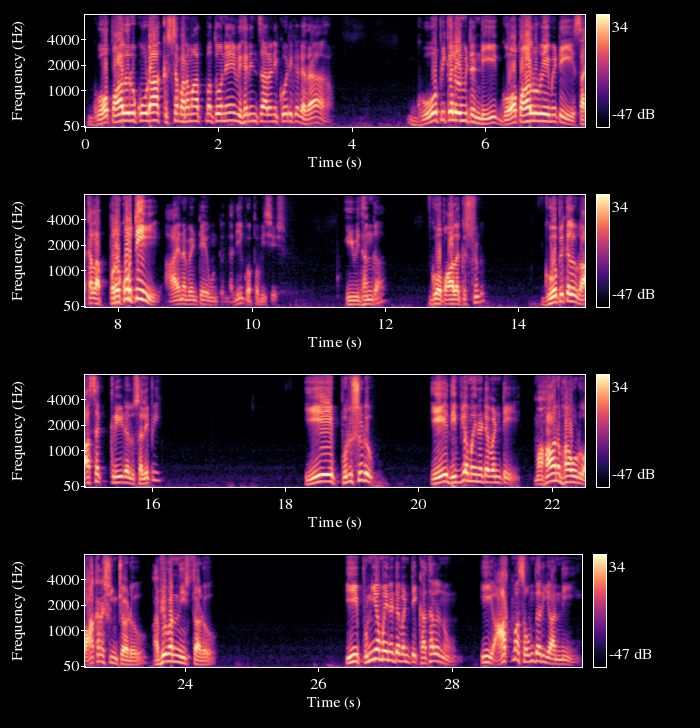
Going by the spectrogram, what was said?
గోపాలురు కూడా కృష్ణ పరమాత్మతోనే విహరించాలని కోరిక కదా? గోపికలేమిటండి? గోపాలురు ఏమిటి సకల ప్రకృతి ఆయన వెంటే ఉంటుంది. అది గొప్ప విశేషం. ఈ విధంగా గోపాలకృష్ణుడు గోపికలు రాసక్రీడలు సలిపి ఏ పురుషుడు ఏ దివ్యమైనటువంటి మహానుభావుడు ఆకర్షించాడో అభివర్ణిస్తాడో ఈ పుణ్యమైనటువంటి కథలను ఈ ఆత్మ సౌందర్యాన్ని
